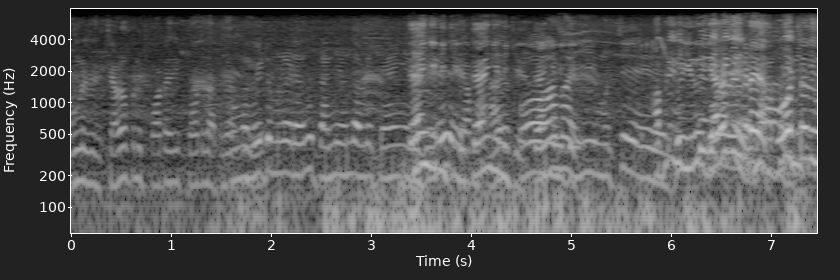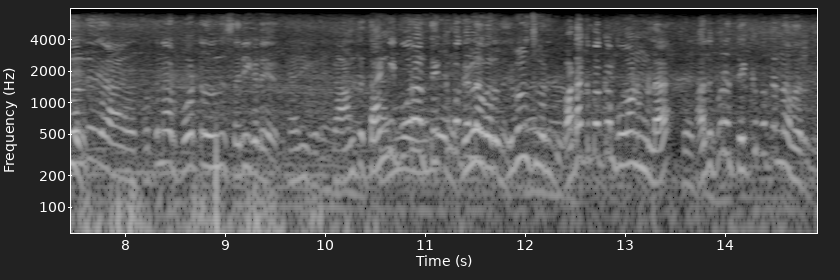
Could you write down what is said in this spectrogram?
உங்களுக்கு செலவு பண்ணி போட்டது போட்டது உங்க அப்படியே வீட்டு முன்னாடி வந்து தண்ணி வந்து அப்படியே தேங்கி தேங்கி நிக்குது. நிக்குது, தேங்கி அது நிக்குது, போகாம தேங்கி நிக்குது. ஈ முச்சு அப்படி இது இறங்கு கிடையாது. போட்டது. வந்து கொத்தனார் போட்டது வந்து சரி கிடையாது. சரி கிடையாது. அந்த தண்ணி பூரா தெற்கு பக்கம் தான் வருது. ரிவல்ஸ் வருது. வடக்கு பக்கம் போகணும்ல அது பூரா தெற்கு பக்கம் தான் வருது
